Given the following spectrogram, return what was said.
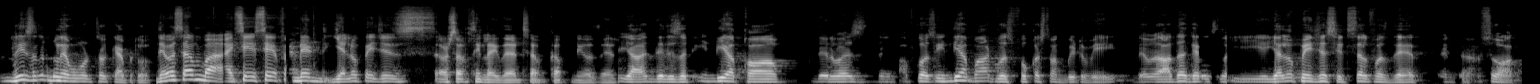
reasonable amounts of capital. There was some uh, ICICI funded Yellow Pages or something like that. Some company was there. Yeah, there is an India Corp there was, the, of course, IndiaMART was focused on B2B. There were other guys, like Yellow Pages itself was there, and uh, so on.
